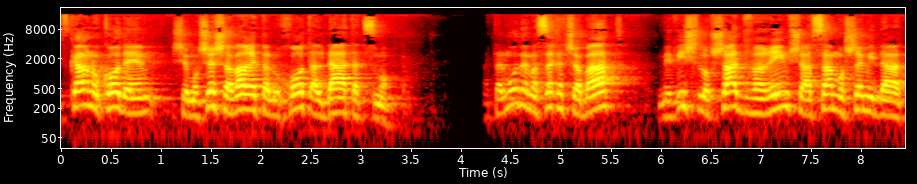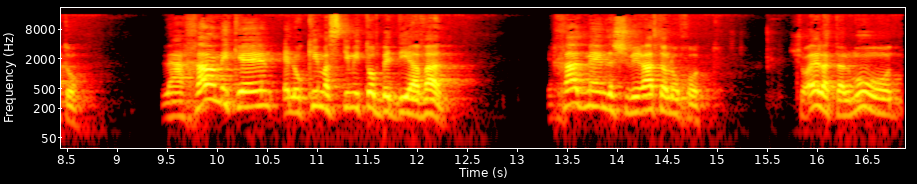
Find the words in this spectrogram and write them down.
הזכרנו קודם שמשה שבר את הלוחות על דעת עצמו. התלמוד במסכת שבת מביא שלושה דברים שעשה משה מדעתו. לאחר מכן אלוקים מסכים איתו בדיעבד. אחד מהם זה שבירת הלוחות. שואל התלמוד,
